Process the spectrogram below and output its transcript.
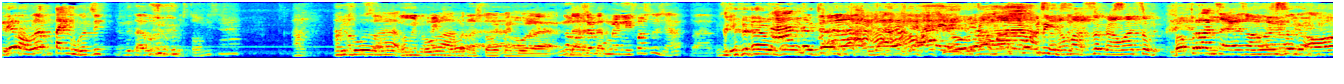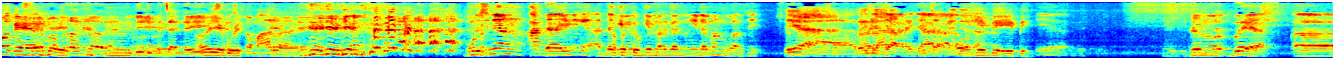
Dia roller tank bukan sih? Lu tahu? Terus Tommy siapa? Main bola, pemain bola, Mas Tommy main bola. Enggak maksudnya pemain EVOS tuh siapa? Nggak masuk nih, nggak masuk, nggak masuk. Baperan saya sama Masuk, oh, oke. Saya baperan. Jadi dipecandai Oh iya, suka marah. Mulis ini yang ada ini ada gamer gantung idaman bukan sih? Iya, Reza Reza. Oh, YB, YB. Iya gitu. Dan menurut gue ya, eh,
